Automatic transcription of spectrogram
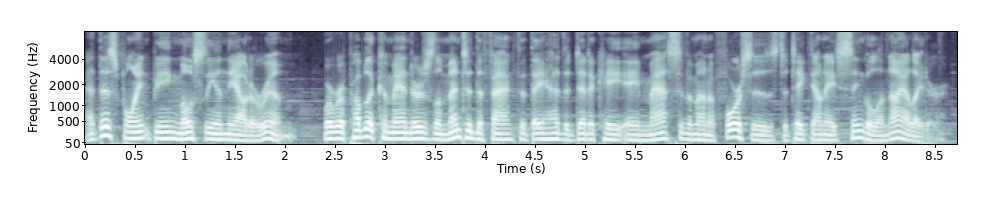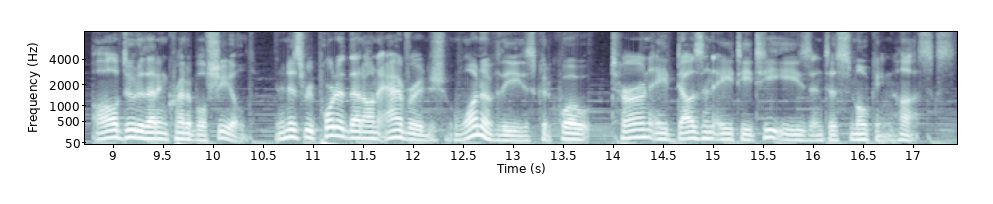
at this point being mostly in the Outer Rim, where Republic commanders lamented the fact that they had to dedicate a massive amount of forces to take down a single Annihilator, all due to that incredible shield. And it is reported that on average, one of these could quote, turn a dozen ATTEs into smoking husks,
